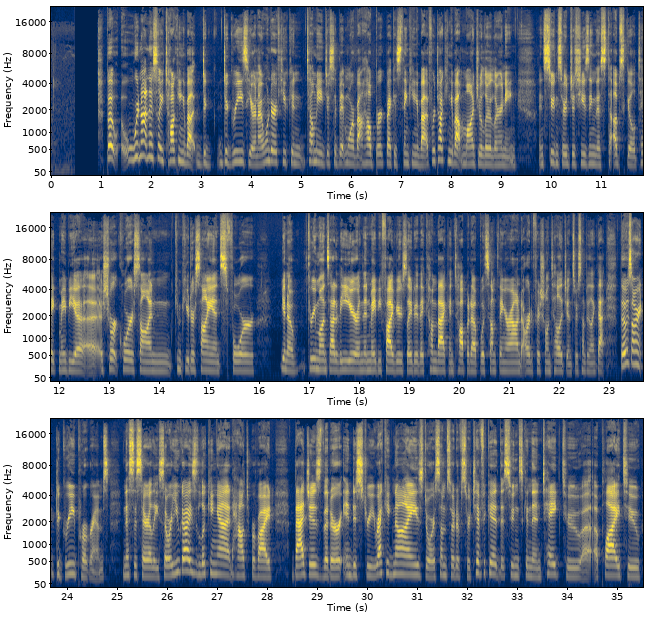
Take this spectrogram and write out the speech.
But we're not necessarily talking about de- degrees here. And I wonder if you can tell me just a bit more about how Birkbeck is thinking about if we're talking about modular learning and students are just using this to upskill, take maybe a, a short course on computer science for you know, three months out of the year, and then maybe five years later they come back and top it up with something around artificial intelligence or something like that. Those aren't degree programs necessarily. So, are you guys looking at how to provide badges that are industry recognized or some sort of certificate that students can then take to uh, apply to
